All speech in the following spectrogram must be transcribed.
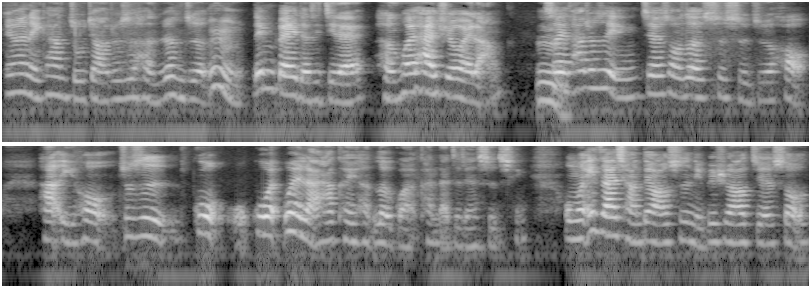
因为你看主角就是很认真，嗯，林北就是一个很会害羞的人，所以他就是已经接受这个事实之后。他以后就是过过未来，他可以很乐观看待这件事情。我们一直在强调的是，你必须要接受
